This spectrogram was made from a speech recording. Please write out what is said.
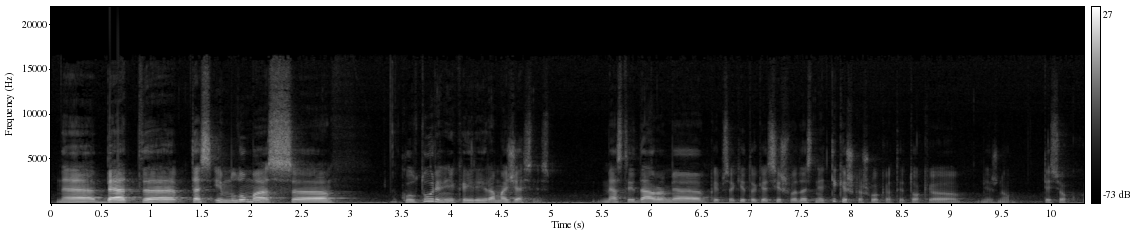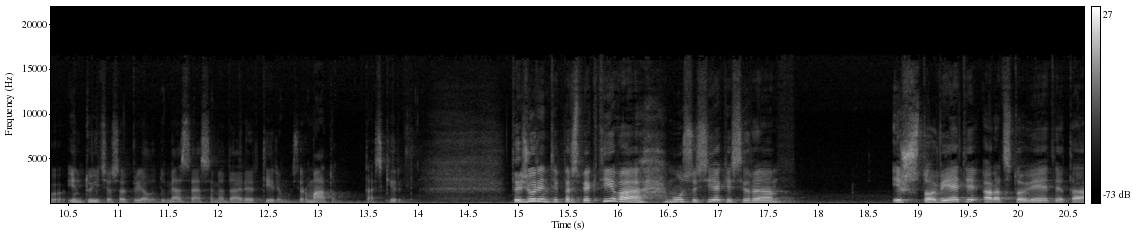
Bet tas imlumas kultūriniai kairiai yra mažesnis. Mes tai darome, kaip sakyti, tokias išvadas ne tik iš kažkokio tai tokio, nežinau, tiesiog intuicijos ar prielaidų. Mes esame darę ir tyrimus ir matom tą skirtį. Tai žiūrint į perspektyvą, mūsų siekis yra išstovėti ar atstovėti tą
